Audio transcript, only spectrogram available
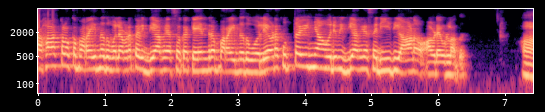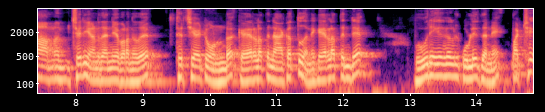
സഹാക്കളൊക്കെ പറയുന്നത് പോലെ അവിടുത്തെ വിദ്യാഭ്യാസമൊക്കെ കേന്ദ്രം പറയുന്നത് പോലെ അവിടെ കുത്തഴിഞ്ഞ ഒരു വിദ്യാഭ്യാസ രീതിയാണോ അവിടെ ഉള്ളത്? ആ ശരിയാണ് തന്നെ പറഞ്ഞത്. തീർച്ചയായിട്ടും ഉണ്ട്. കേരളത്തിനകത്തു തന്നെ കേരളത്തിന്റെ ഭൂരേഖകൾക്കുള്ളിൽ തന്നെ പക്ഷേ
